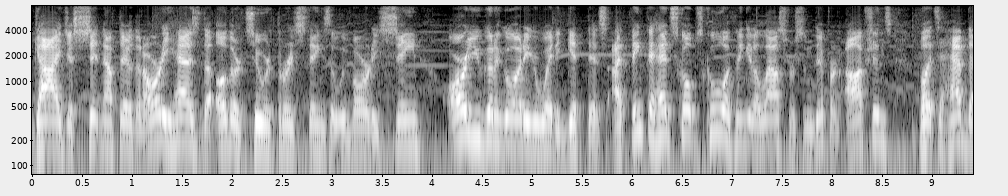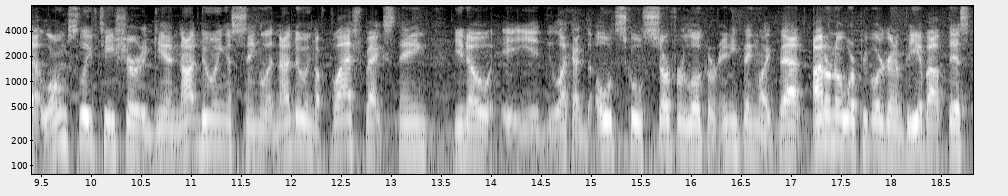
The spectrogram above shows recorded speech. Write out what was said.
guy just sitting out there that already has the other two or three Stings that we've already seen, are you going to go out of your way to get this? I think the head sculpt's cool. I think it allows for some different options, but to have that long sleeve t-shirt again, not doing a singlet, not doing a flashback sting, you know, it, like an old school surfer look or anything like that. I don't know where people are going to be about this.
